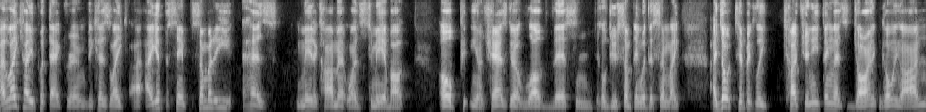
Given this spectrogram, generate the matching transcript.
I like how you put that, Grim, because like I, I get the same. Somebody has made a comment once to me about, oh, you know, Chad's gonna love this and he'll do something with this. And I'm like, I don't typically touch anything that's going on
